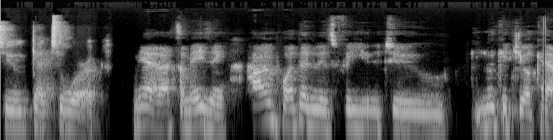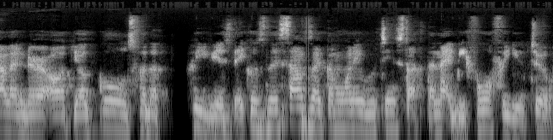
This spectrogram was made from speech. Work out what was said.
to get to work. Yeah that's amazing. How important it is for you to look at your calendar or your goals for the previous day? Because this sounds like the morning routine starts the night before for you too.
